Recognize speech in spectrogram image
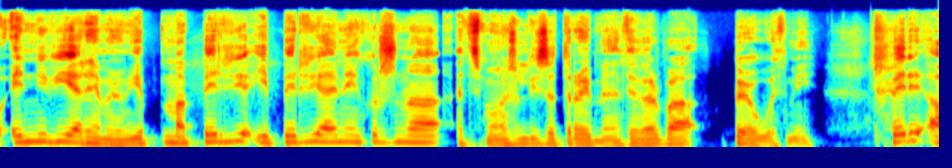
og inn í VR heiminum ég, maður byrja, ég byrja inn í einhver svona þetta er smá eins og lýsa draumi en þið verður bara bear with me. Byrja, á,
